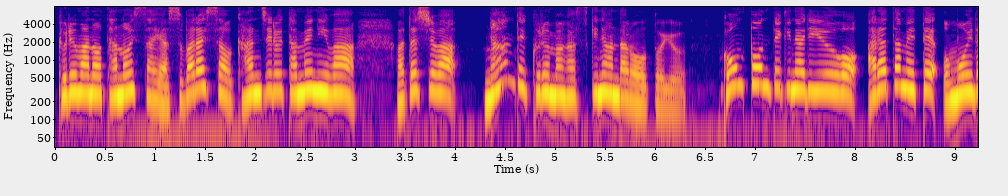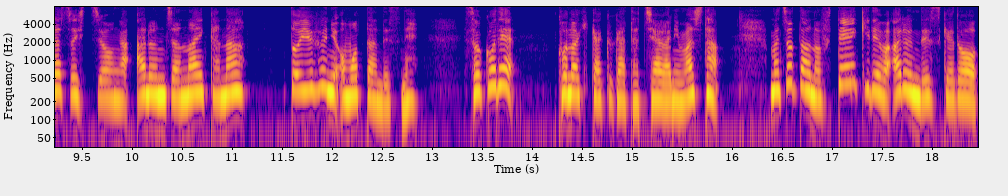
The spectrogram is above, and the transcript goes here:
車の楽しさや素晴らしさを感じるためには、私はなんで車が好きなんだろうという根本的な理由を改めて思い出す必要があるんじゃないかな、というふうに思ったんですね。そこで、この企画が立ち上がりました。まあ、ちょっとあの不定期ではあるんですけど、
